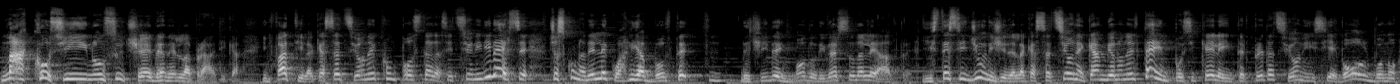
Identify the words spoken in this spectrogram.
ma così non succede nella pratica. Infatti la Cassazione è composta da sezioni diverse, ciascuna delle quali a volte hm, decide in modo diverso dalle altre. Gli stessi giudici della Cassazione cambiano nel tempo, sicché le interpretazioni informazioni si evolvono,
